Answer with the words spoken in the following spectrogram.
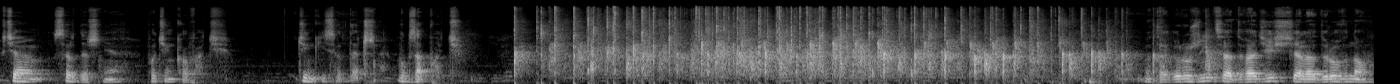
chciałem serdecznie podziękować. Dzięki serdeczne. Bóg zapłać. Tak, różnica 20 lat równo,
